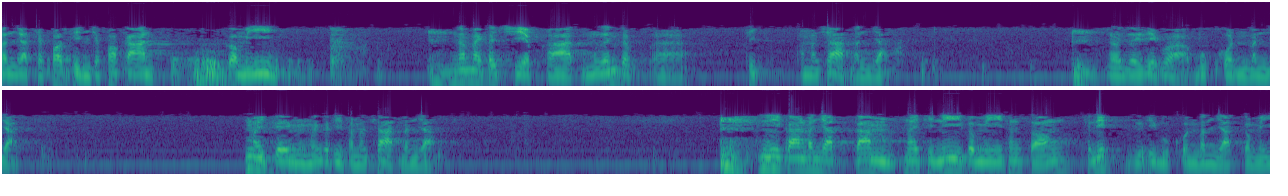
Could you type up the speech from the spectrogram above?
บัญญัติเฉพาะถิ่นเฉพาะการก็มีแล้วไม่ก็เฉียบขาดเหมือนกับที่ธรรมชาติบัญญัติ เราเลยเรียกว่าบุคคลบัญญัติ ไม่เก่งเหมือนกับที่ธรรมชาติบัญญัตินี่การบัญญัติกรรมในที่นี้ก็มีทั้งสองชนิดคือที่บุคคลบัญญัติก็มี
